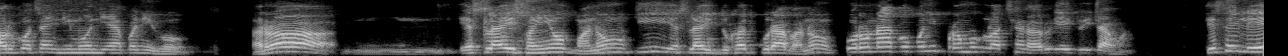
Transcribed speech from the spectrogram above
अर्को चाहिँ निमोनिया पनि हो। र यसलाई संयोग भनौँ कि यसलाई दुःखद कुरा भनौँ कोरोनाको पनि प्रमुख लक्षणहरू यही दुईवटा हुन्। त्यसैले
